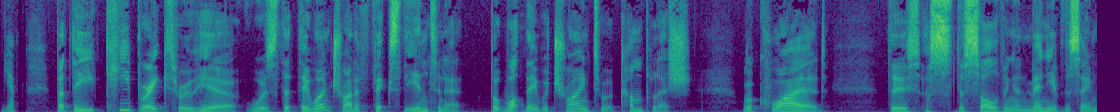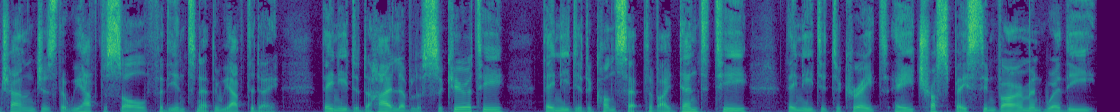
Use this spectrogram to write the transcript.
Yep. But the key breakthrough here was that they weren't trying to fix the internet, but what they were trying to accomplish required the, uh, the solving and many of the same challenges that we have to solve for the internet that we have today. They needed a high level of security, they needed a concept of identity, they needed to create a trust based environment where the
